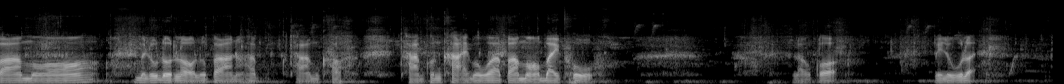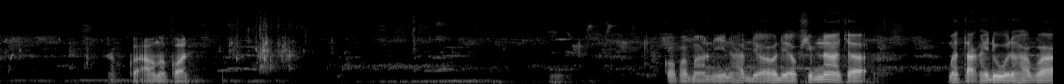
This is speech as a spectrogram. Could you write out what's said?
ปลาหมอไม่รู้โดนหลอกหรือเปล่านะครับ ถามเขาถามคนขายบอกว่าปลาหมอใบโพเราก็ ไม่รู้เลยก็เอามาก่อน ก็ประมาณนี้นะครับ เดี๋ยวเดี๋ยวคลิปหน้าจะมาตักให้ดูนะครับว่า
